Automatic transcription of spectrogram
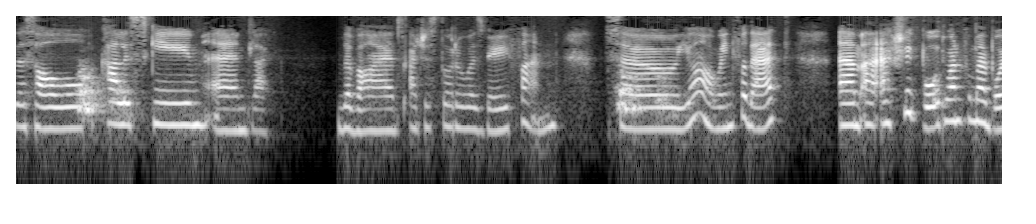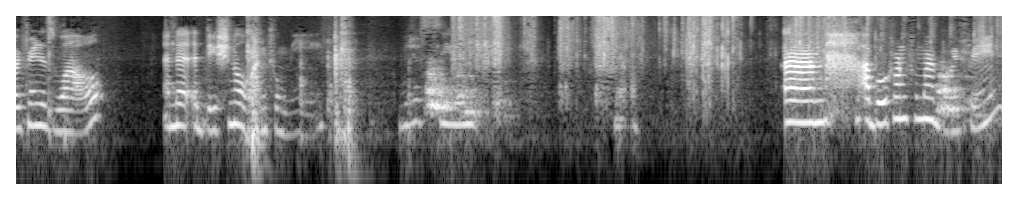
this whole color scheme and like the vibes. I just thought it was very fun. So yeah, I went for that. Um, I actually bought one for my boyfriend as well, and an additional one for me. Let me just see. Yeah. Um, I bought one for my boyfriend,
